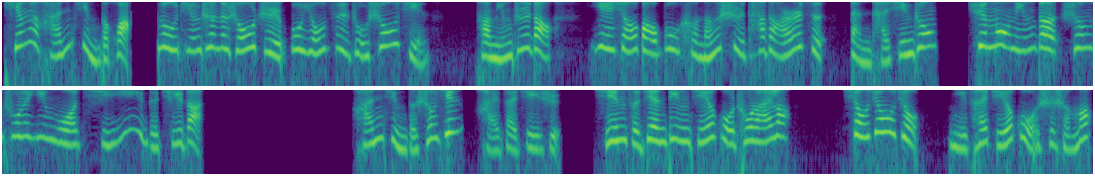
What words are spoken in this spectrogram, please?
听了韩景的话，陆廷琛的手指不由自主收紧。他明知道叶小宝不可能是他的儿子，但他心中却莫名的生出了一抹奇异的期待。韩景的声音还在继续，亲子鉴定结果出来了，小舅舅，你猜结果是什么？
